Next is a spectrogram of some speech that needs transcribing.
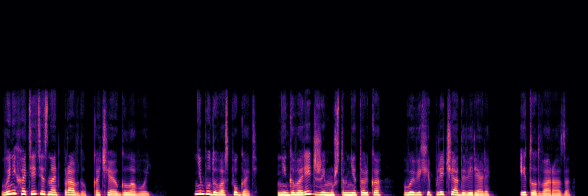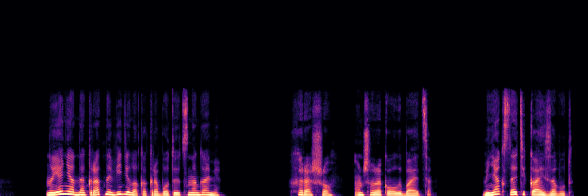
Вы не хотите знать правду, качаю головой. Не буду вас пугать. Не говорить же ему, что мне только вывихи плеча доверяли, и то два раза. Но я неоднократно видела, как работают с ногами. Хорошо, он широко улыбается. Меня, кстати, Кай зовут.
